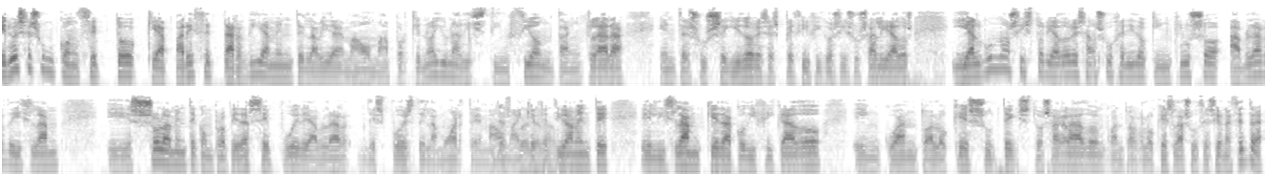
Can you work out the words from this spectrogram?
pero ese es un concepto que aparece tardíamente en la vida de Mahoma, porque no hay una distinción tan clara entre sus seguidores específicos y sus aliados, y algunos historiadores han sugerido que incluso hablar de Islam eh, solamente con propiedad se puede hablar después de la muerte de Mahoma y que efectivamente el Islam queda codificado en cuanto a lo que es su texto sagrado, en cuanto a lo que es la sucesión, etcétera.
